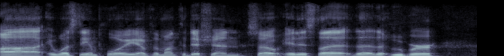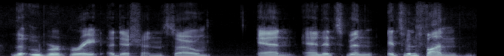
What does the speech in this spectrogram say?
Uh, it was the employee of the month edition, so it is the the the Uber the Uber great edition. So and and it's been it's been fun,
